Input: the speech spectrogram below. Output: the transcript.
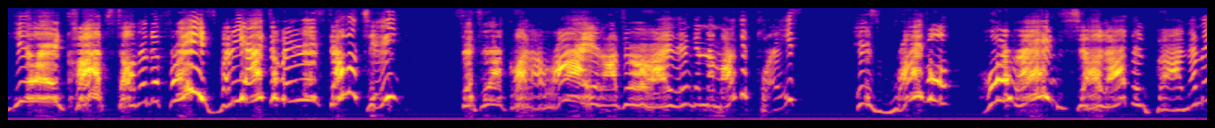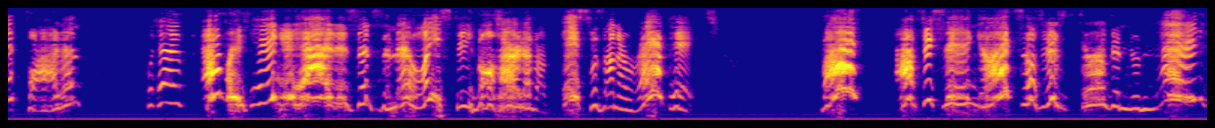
UN cops told him to freeze, but he activated his devil gene. Since that got awry and after arriving in the marketplace, his rival Hwoarang showed up and found him and fought him with everything he had and since the Middle East people heard of a peace was on a rampage. But after seeing UN soldiers throw a grenade,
